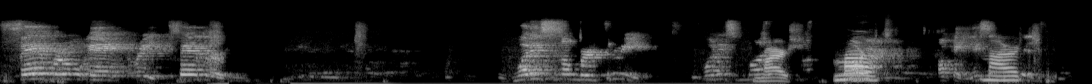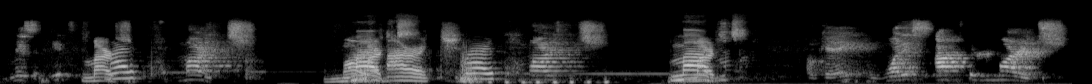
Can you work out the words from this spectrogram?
February. February. What is number three? What is month? March, March. Okay, listen. March. to this. Listen, it's March, March. March. March. March. March. March. March. Okay. What is after March?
